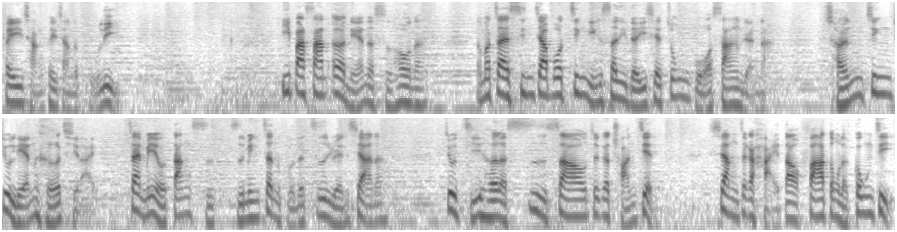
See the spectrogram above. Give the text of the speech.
非常非常的不利。一八三二年的时候呢，那么在新加坡经营生意的一些中国商人呐，曾经就联合起来，在没有当时殖民政府的支援下呢，就集合了四艘这个船舰，向这个海盗发动了攻击。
